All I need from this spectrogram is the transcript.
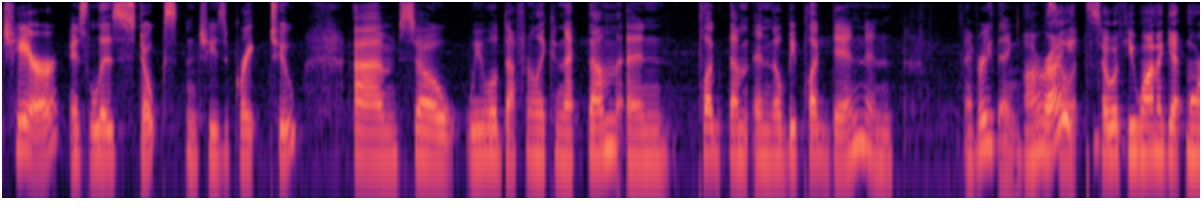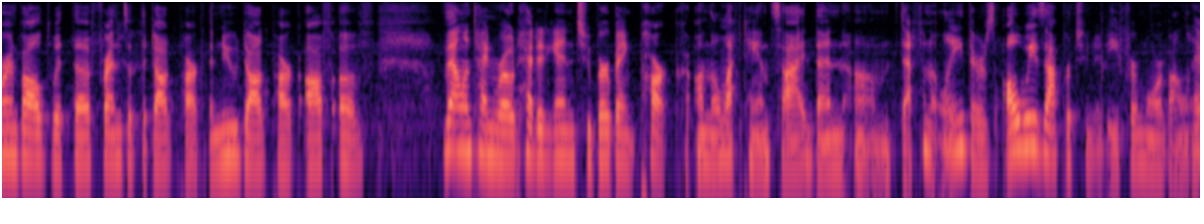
chair is Liz Stokes, and she's great too. Um, so we will definitely connect them and plug them, and they'll be plugged in and everything. All right. So So, if you want to get more involved with the Friends of the Dog Park, the new dog park off of Valentine Road, headed into Burbank Park on the Mm-hmm. left hand side, then um, definitely there's always opportunity for more volunteers.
